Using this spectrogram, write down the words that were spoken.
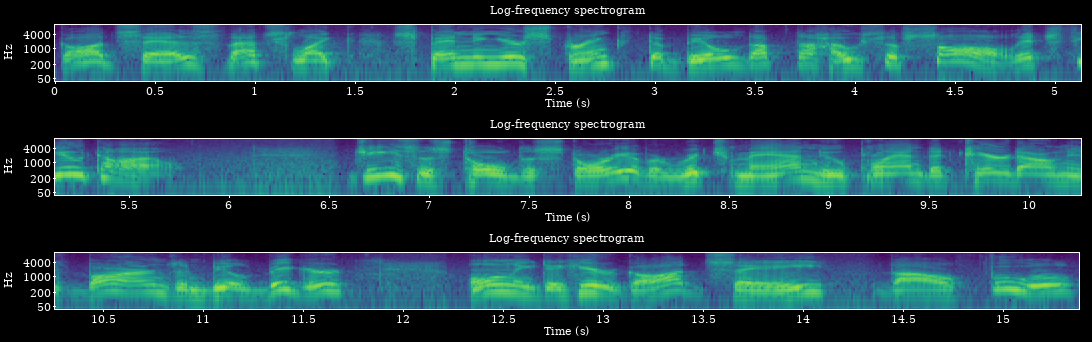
God says that's like spending your strength to build up the house of Saul. It's futile. Jesus told the story of a rich man who planned to tear down his barns and build bigger, only to hear God say, Thou fool,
